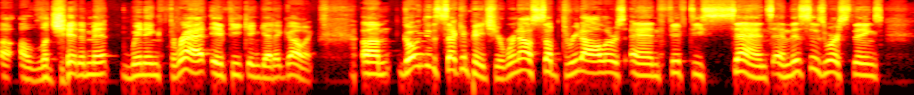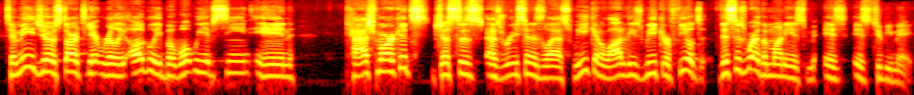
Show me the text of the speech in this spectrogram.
a, a legitimate winning threat if he can get it going. Um, going to the second page here, we're now sub three dollars and fifty cents, and this is where things to me, Joe, start to get really ugly. But what we have seen in cash markets, just as as recent as last week, and a lot of these weaker fields, this is where the money is is is to be made.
